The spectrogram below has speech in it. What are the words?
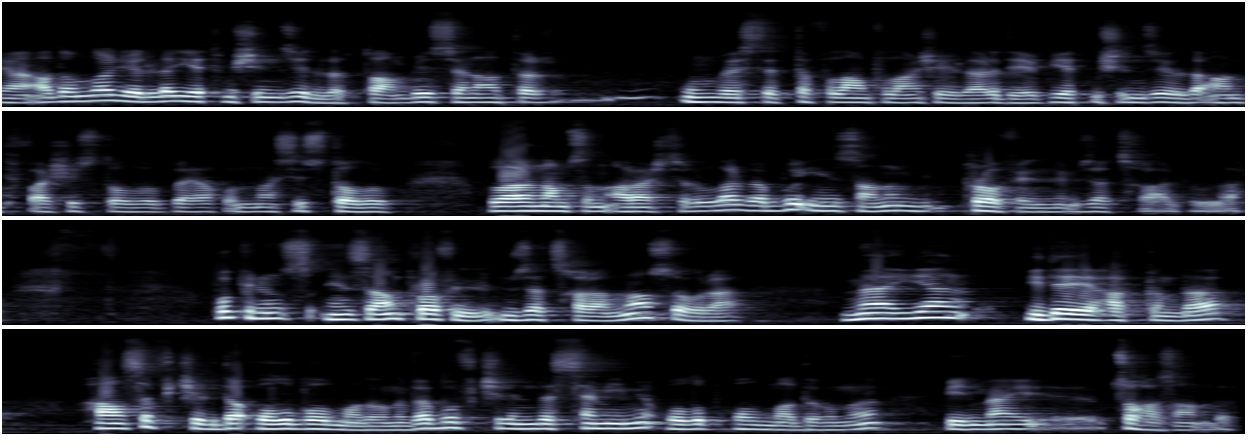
yəni adamlar gəlirlər 70-ci ildə tutan bir senator universitetdə falan filan şeyləri deyib, 70-ci ildə antifaşist olub və yaxud nasist olub. Bunların hamısını araşdırırlar və bu insanın profilini üzə çıxardırlar. Bu insanın profilini üzə çıxarandan sonra müəyyən ideya haqqında hansı fikirdə olub-olmadığını və bu fikrində səmimi olub-olmadığını bilmək e, çox asandır.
